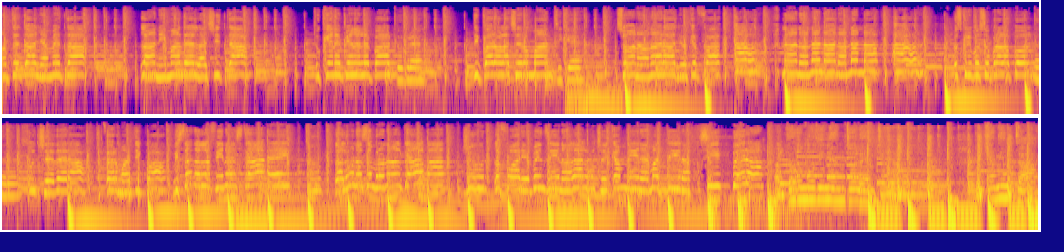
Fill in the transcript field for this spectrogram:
notte taglia a metà l'anima della città. Tu che ne piene le palpebre di parolacce romantiche. Suona una radio che fa ah, na na na na na na na ah. Lo scrivo sopra la polvere, succederà, fermati qua. Vista dalla finestra, ehi tu, la luna sembra un'altra, ma giù, là fuori è benzina, la luce cammina, è mattina, sì, però. Ancora un movimento lento, chiami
